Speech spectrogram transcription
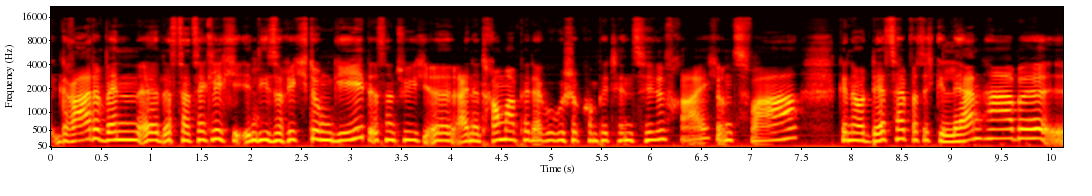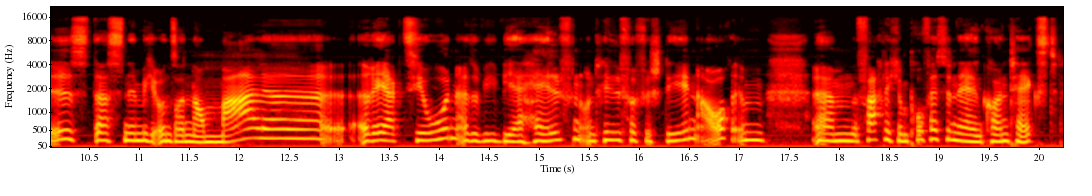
gerade wenn äh, das tatsächlich in diese Richtung geht, ist natürlich äh, eine traumapädagogische Kompetenz hilfreich. Und zwar genau deshalb, was ich gelernt habe, ist, dass nämlich unsere normale Reaktion, also wie wir helfen und Hilfe verstehen, auch im ähm, fachlichen, professionellen Kontext,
